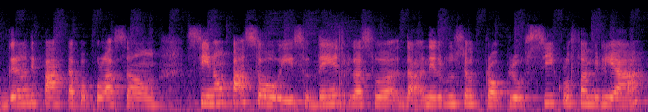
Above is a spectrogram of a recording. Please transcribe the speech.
grande parte da população, se não passou isso dentro, da sua, da, dentro do seu próprio ciclo familiar,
